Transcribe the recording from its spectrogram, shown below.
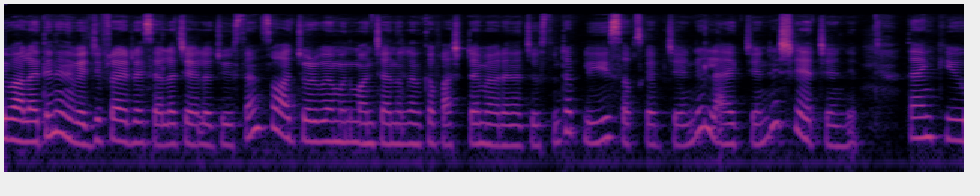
ఇవాళ అయితే నేను వెజ్ ఫ్రైడ్ రైస్ ఎలా చేయాలో చూస్తాను. సో అది చూడబోయే ముందు మన ఛానల్ కనుక ఫస్ట్ టైం ఎవరైనా చూస్తుంటే ప్లీజ్ సబ్స్క్రైబ్ చేయండి లైక్ చేయండి షేర్ చేయండి. థ్యాంక్ యూ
